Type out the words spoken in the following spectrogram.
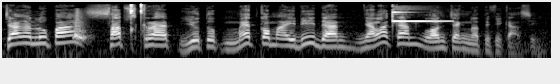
Jangan lupa subscribe YouTube Medcom ID dan nyalakan lonceng notifikasi.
